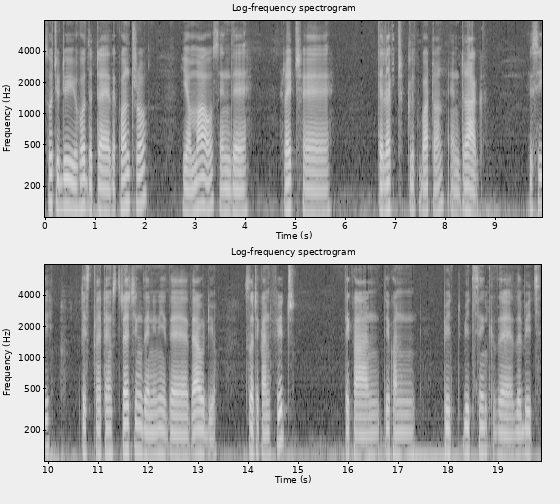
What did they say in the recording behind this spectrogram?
So you do you hold the uh, the control your mouse and the right uh, the left click button and drag. You see this time stretching then you need the the audio so that you can fit they can you can beat beat sync the the beat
